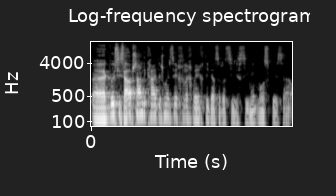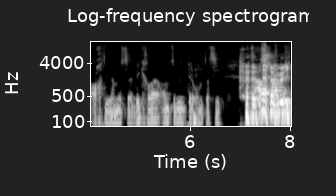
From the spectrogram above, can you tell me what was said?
Äh, gewisse Selbstständigkeit ist mir sicherlich wichtig, also dass sie, sie nicht muss bis äh, 8 Uhr müssen wickeln und so weiter und dass sie Das ich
